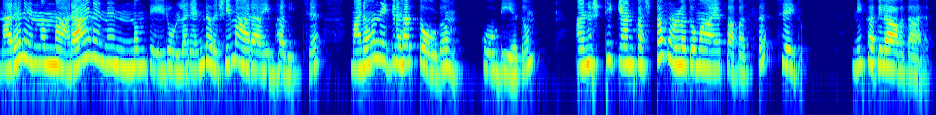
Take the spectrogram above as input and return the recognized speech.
നരൻ എന്നും നാരായണൻ എന്നും പേരുള്ള രണ്ട് ഋഷിമാരായി ഭവിച്ച് മനോനിഗ്രഹത്തോടും കൂടിയതും അനുഷ്ഠിക്കാൻ കഷ്ടമുള്ളതുമായ തപസ് ചെയ്തു. ഇനി കപിലാവതാരം.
